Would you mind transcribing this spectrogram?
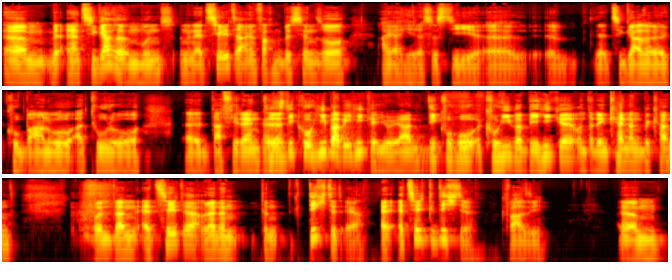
ähm, mit einer Zigarre im Mund und dann erzählt er einfach ein bisschen so, ah ja, hier, das ist die äh, äh, Zigarre Cubano Arturo äh, da Firenze. das ist die Cohiba Behike, Julian. die Coho Cohiba Behike unter den Kennern bekannt. Und dann erzählt er, oder dann, dann dichtet er. Er erzählt Gedichte quasi. Ähm,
